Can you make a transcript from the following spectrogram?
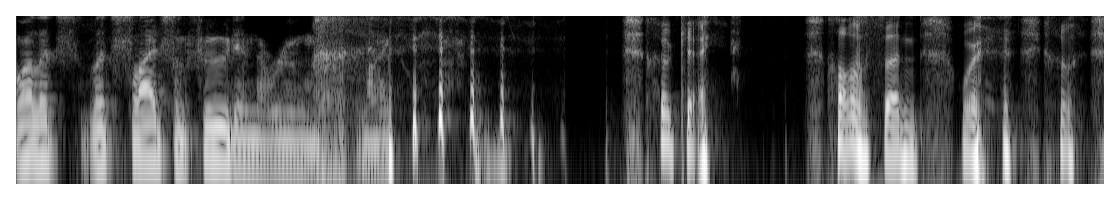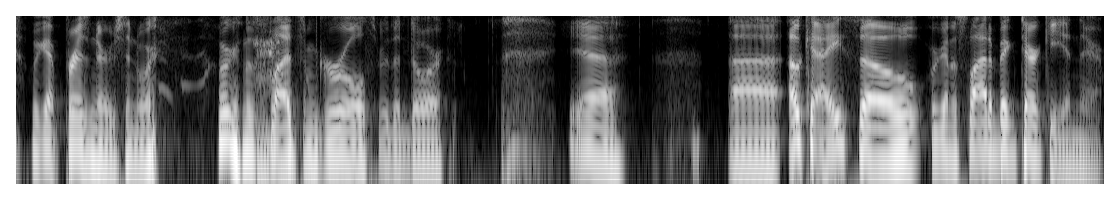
well, let's let's slide some food in the room, Mike. Okay. All of a sudden, we're we got prisoners and we're we're going to slide some gruel through the door. Yeah. Uh, okay, so we're going to slide a big turkey in there.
